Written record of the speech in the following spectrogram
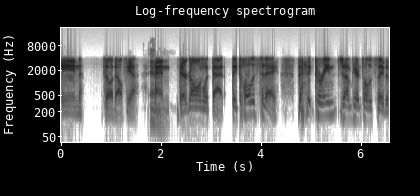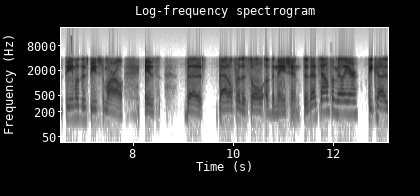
in Philadelphia. And, and, they're going with that. They told us today that Karine Jean Pierre told us today the theme of the speech tomorrow is the battle for the soul of the nation. Does that sound familiar? Because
